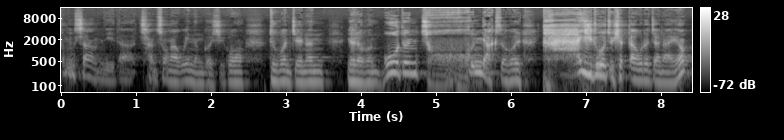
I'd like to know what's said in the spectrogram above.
감사합니다. 찬송하고 있는 것이고 두 번째는 여러분 모든 좋은 약속을 다 이루어 주셨다고 그러잖아요.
